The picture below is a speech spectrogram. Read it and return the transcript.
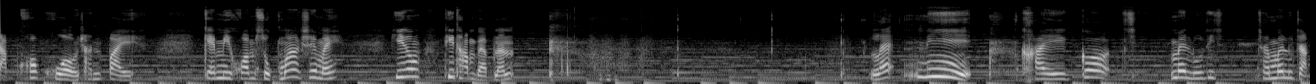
จับครอบครัวของฉันไป แกมีความสุขมากใช่ไหม ที่ต้องที่ทำแบบนั้น และนี่ใครก็ไม่รู้ที่ฉันไม่รู้จัก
